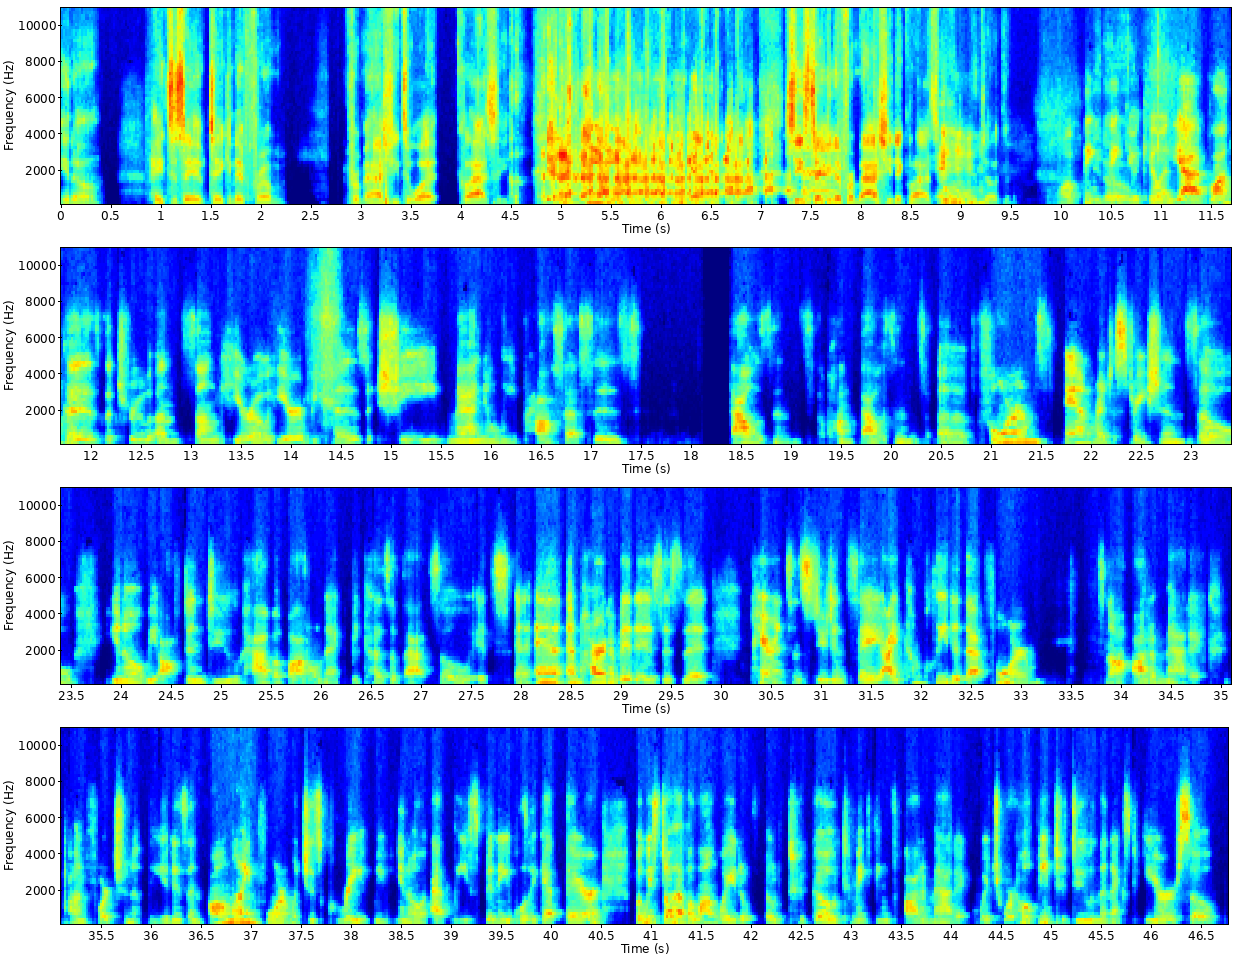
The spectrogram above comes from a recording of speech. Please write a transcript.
you know hate to say it taking it from from ashy to what? Classy. She's taking it from ashy to classy angelica well, thank you, know. thank you, Akil. Yeah, Blanca is the true unsung hero here because she manually processes thousands upon thousands of forms and registrations. So, you know, we often do have a bottleneck because of that. So it's and, and, and part of it is is that parents and students say, I completed that form. It's not automatic, unfortunately. It is an online form, which is great. We've, you know, at least been able to get there, but we still have a long way to, uh, to go to make things automatic, which we're hoping to do in the next year or so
